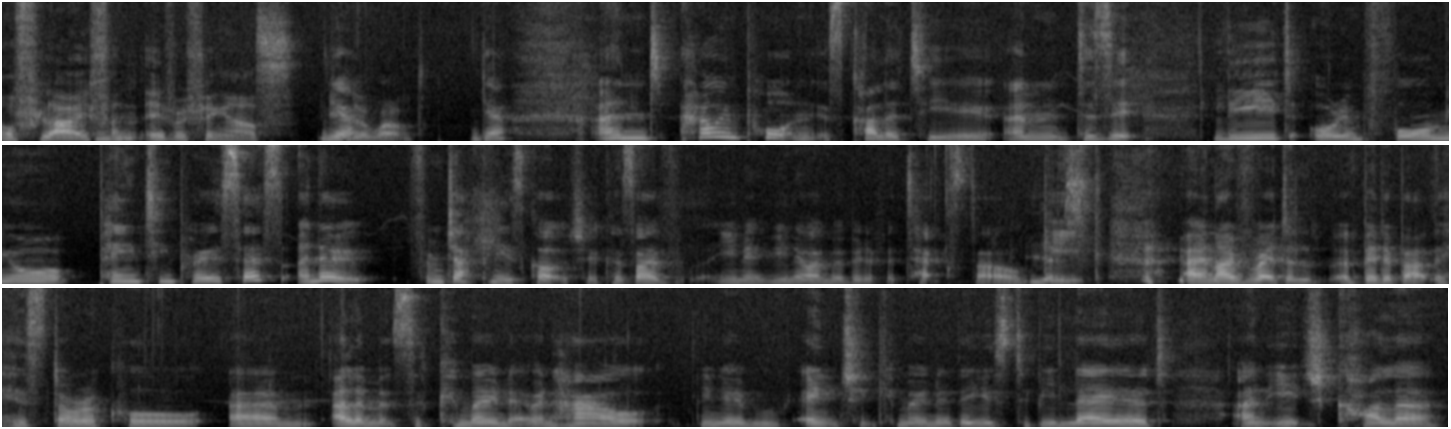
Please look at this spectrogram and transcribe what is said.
of life and everything else Yeah. in the world. Yeah, and how important is color to you? And does it lead or inform your painting process? I know from Japanese culture because I've you know you know I'm a bit of a textile Yes. geek, and I've read a, a bit about the historical um, elements of kimono and how you know ancient kimono they used to be layered and each color.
